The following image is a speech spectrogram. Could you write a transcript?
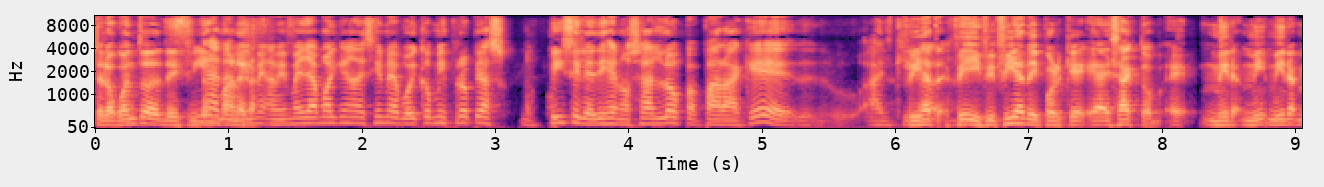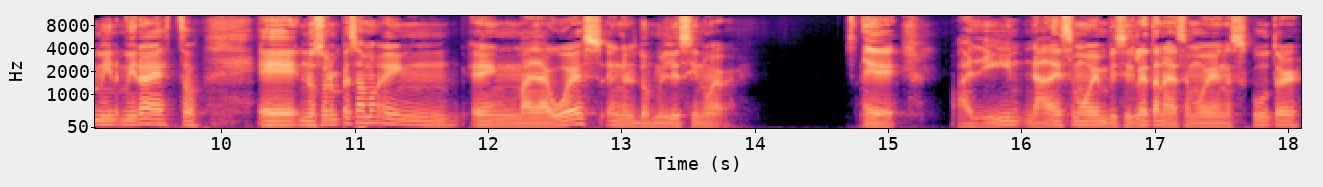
te lo cuento de distintas maneras. A mí, me llamó alguien a decirme, voy con mis propias pizzas y le dije, no seas loco, ¿para qué? Fíjate, fíjate, porque, eh, exacto, eh, mira, mira, mira, mira esto. Eh, nosotros empezamos en, en Mayagüez en el 2019. allí nadie se movía en bicicleta, nadie se movía en scooter.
